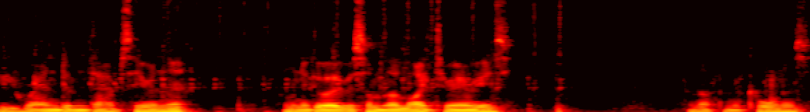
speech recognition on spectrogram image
These random dabs here and there. I'm going to go over some of the lighter areas and up in the corners.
